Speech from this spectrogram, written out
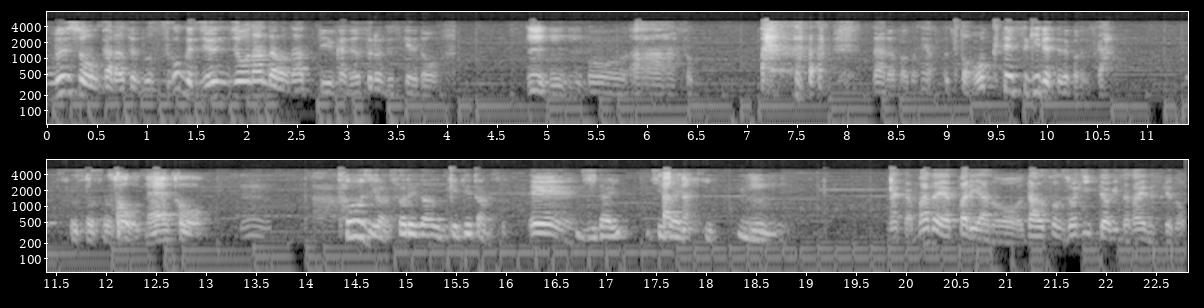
の文章からするとすごく順調なんだろうなっていう感じがするんですけれどす。うんうんうん。うんああそっ なるほどねちょっと奥手すぎるってところですかそうそうそう。そうね、そうんあー当時はそれが受けてたんですよ。ええ時代、時代的。う。うん。なんかまだやっぱりあの男尊女卑ってわけじゃないですけど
